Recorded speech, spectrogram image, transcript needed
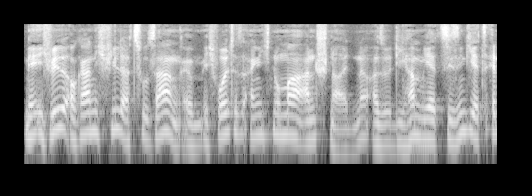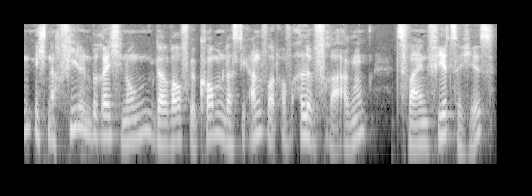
Nee, ich will auch gar nicht viel dazu sagen. Ähm, Ich wollte es eigentlich nur mal anschneiden. Ne? Also die haben jetzt, sie sind jetzt endlich nach vielen Berechnungen darauf gekommen, dass die Antwort auf alle Fragen 42 ist.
